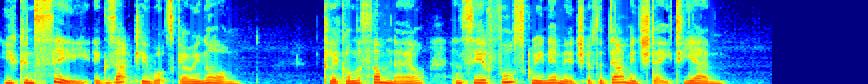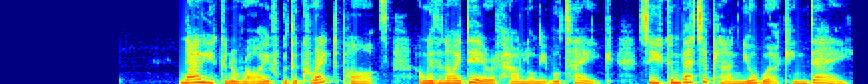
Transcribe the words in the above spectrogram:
You can see exactly what's going on. Click on the thumbnail and see a full screen image of the damaged ATM. Now you can arrive with the correct parts and with an idea of how long it will take, so you can better plan your working day.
